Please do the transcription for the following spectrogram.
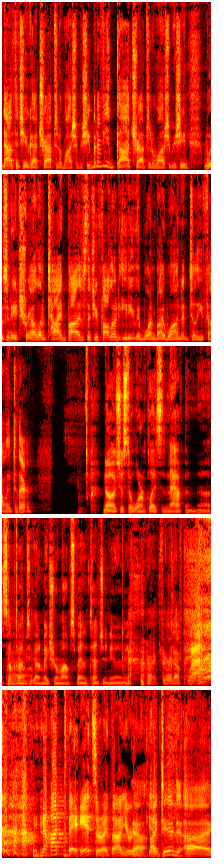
Not that you got trapped in a washing machine, but if you got trapped in a washing machine, was it a trail of Tide Pods that you followed, eating them one by one until you fell into there? No, it's just a warm place to nap, and uh, sometimes you got to make sure mom's paying attention. You know what I mean? All right, fair enough. Wow, not the answer I thought you were Yeah, going to give. I did uh,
